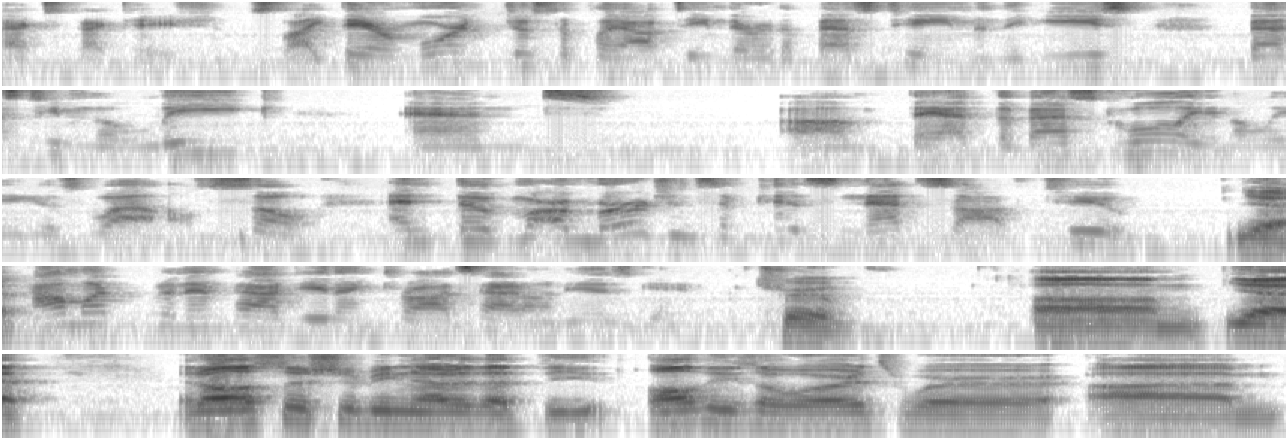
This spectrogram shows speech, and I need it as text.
expectations. Like they are more than just a playoff team; they were the best team in the East, best team in the league, and um, they had the best goalie in the league as well. So, and the emergence of Kuznetsov too. yeah. How much of an impact do you think Trotz had on his game? True. Um, yeah. It also should be noted that the all these awards were um,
